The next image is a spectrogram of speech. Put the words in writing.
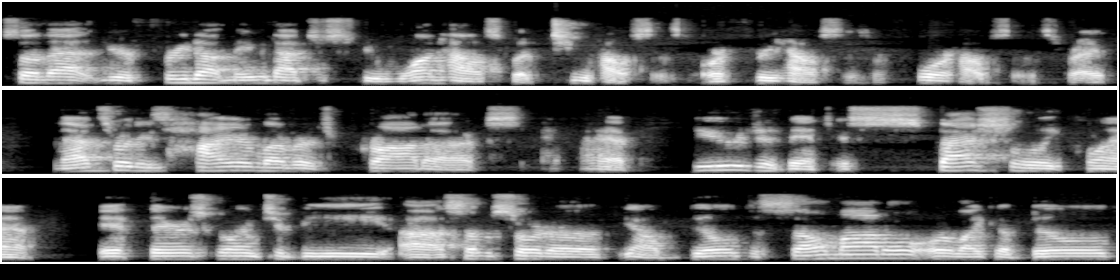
so that you're freed up maybe not just to do one house but two houses or three houses or four houses right and that's where these higher leverage products have huge advantage, especially Clint, if there's going to be uh, some sort of you know build to sell model or like a build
